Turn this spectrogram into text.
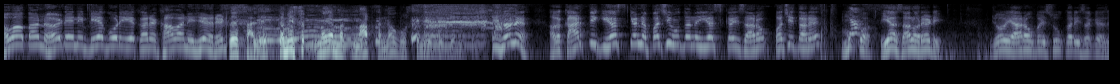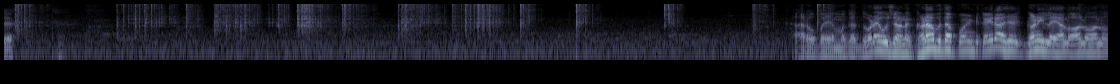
હવાબાન હરડે ની બે ગોળી એક હારે ખાવાની છે. રેડી માફ કરના જો ને હવે કાર્તિક યશ કે ને પછી હું તને યશ કહી સારો પછી તારે મૂકો યસ હાલો રેડી જો યારો ભાઈ શું કરી શકે છે? આરવ ભાઈ મગજ દોડાયું છે અને ઘણા બધા પોઈન્ટ કર્યા છે. ગણી લઈ હાલો હાલો હાલો.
